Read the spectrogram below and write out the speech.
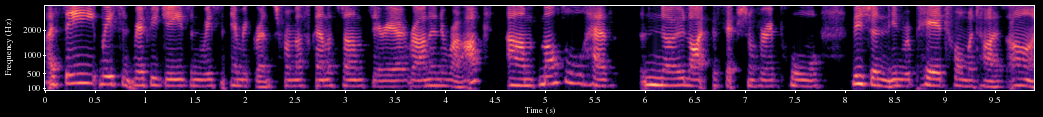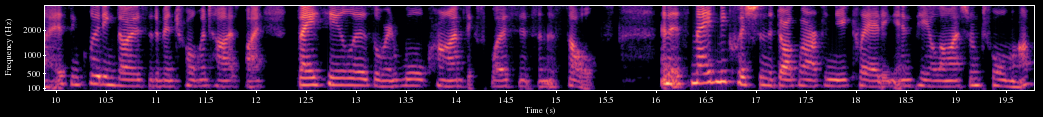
I see recent refugees and recent immigrants from Afghanistan, Syria, Iran, and Iraq. Um, multiple have no light perception or very poor vision in repaired traumatized eyes, including those that have been traumatized by faith healers or in war crimes, explosives, and assaults. And it's made me question the dogma of enucleating NPLIs from trauma,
